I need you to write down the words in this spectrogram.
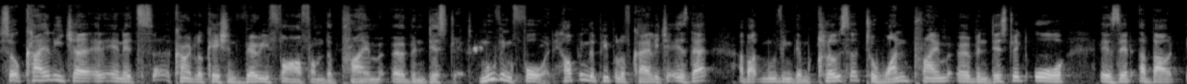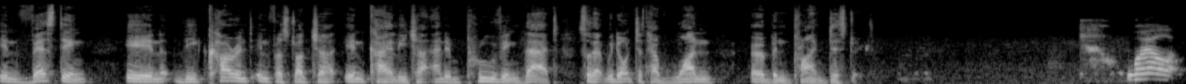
So Khayelitsha, in its current location, very far from the prime urban district. Moving forward, helping the people of Khayelitsha, is that about moving them closer to one prime urban district, or is it about investing in the current infrastructure in Khayelitsha and improving that so that we don't just have one urban prime district? Well,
